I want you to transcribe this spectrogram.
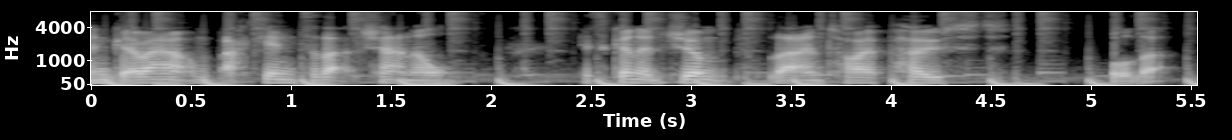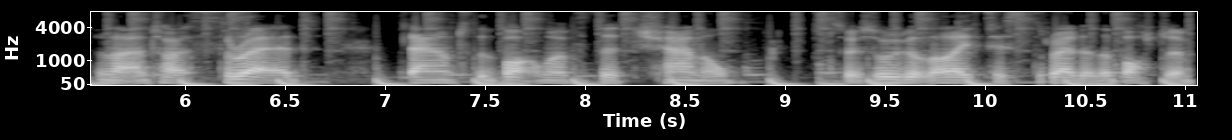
and go out and back into that channel it's going to jump that entire post or that, that entire thread down to the bottom of the channel. So it's always got the latest thread at the bottom,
